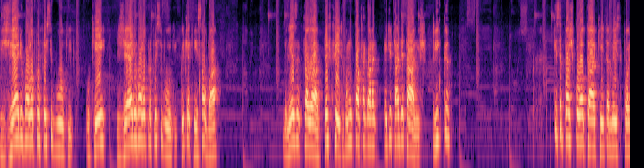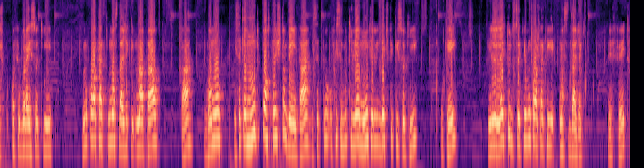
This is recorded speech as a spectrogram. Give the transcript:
Gere valor para o Facebook, ok? Gere valor para o Facebook. Clique aqui em salvar. Beleza? Então, ó, perfeito. Vamos colocar agora editar detalhes. Clica que você pode colocar aqui também, você pode configurar isso aqui. Vamos colocar aqui uma cidade aqui, Natal, tá? Vamos, isso aqui é muito importante também, tá? Isso aqui o Facebook lê muito, ele identifica isso aqui, ok? Ele lê tudo isso aqui, vamos colocar aqui uma cidade aqui, perfeito.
